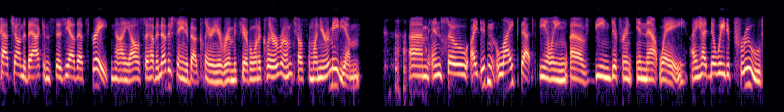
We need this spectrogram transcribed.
pats you on the back and says, "Yeah, that's great." And I also have another saying about clearing your room. If you ever want to clear a room, tell someone you're a medium. Um, and so I didn't like that feeling of being different in that way. I had no way to prove.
